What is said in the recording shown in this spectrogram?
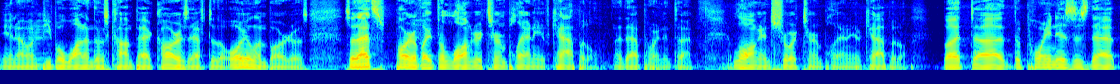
you know, and people wanted those compact cars after the oil embargoes. So that's part of like the longer term planning of capital at that point in time, long and short term planning of capital. But uh, the point is, is that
